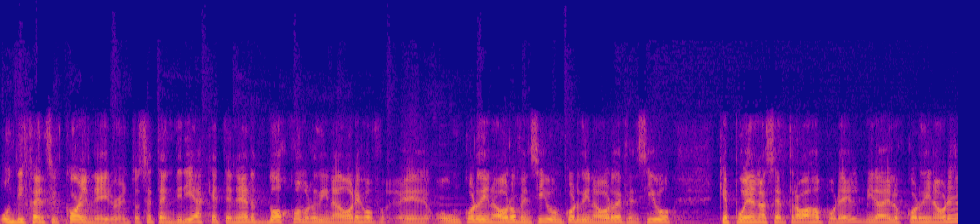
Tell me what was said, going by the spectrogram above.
un defensive coordinator. Entonces tendrías que tener dos coordinadores eh, o un coordinador ofensivo, un coordinador defensivo que puedan hacer trabajo por él. Mira, de los coordinadores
